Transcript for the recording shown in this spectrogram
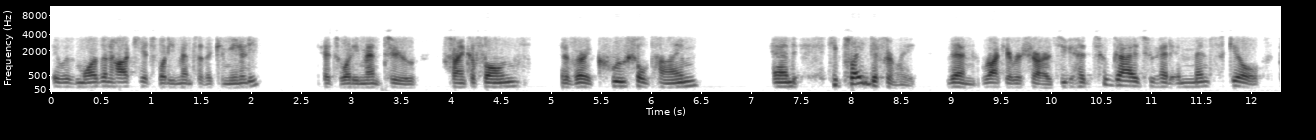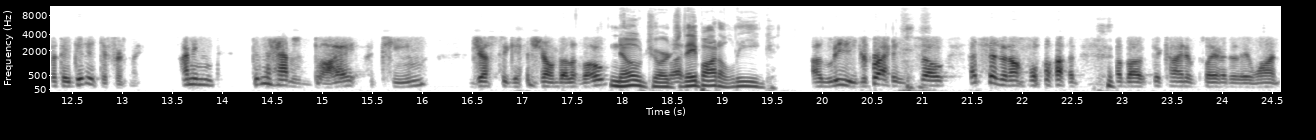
it was more than hockey. It's what he meant to the community. It's what he meant to francophones at a very crucial time. And he played differently than Rocket Richard. So you had two guys who had immense skill, but they did it differently. I mean, didn't the Habs buy a team just to get Jean Beliveau? No, George, they bought a league. a league, right? So that says an awful lot about the kind of player that they want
